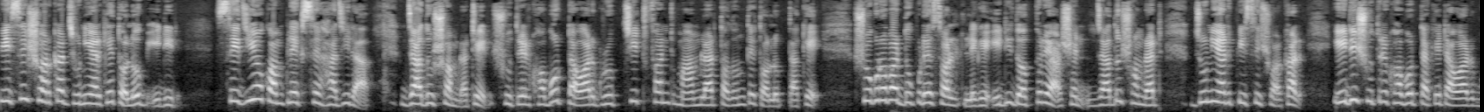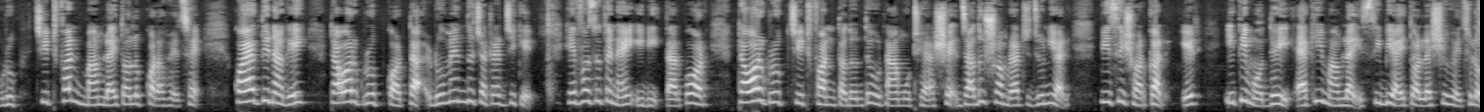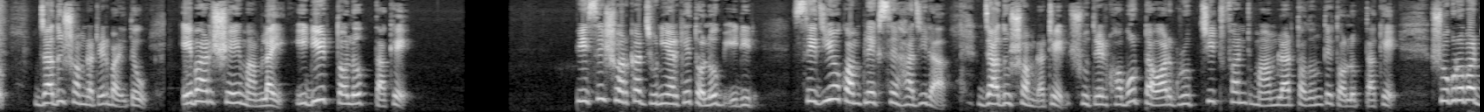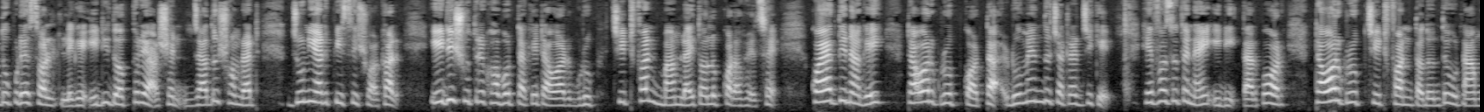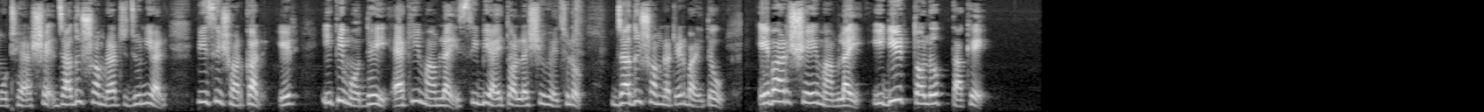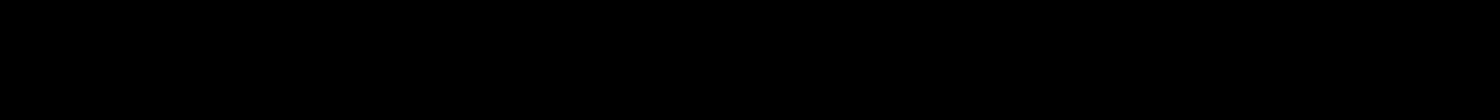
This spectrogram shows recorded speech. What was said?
পিসি সরকার জুনিয়রকে তলব ইডির। সিজিও কমপ্লেক্সে হাজিরা জাদু সম্রাটের। সূত্রের খবর, টাওয়ার গ্রুপ চিটফান্ড মামলার তদন্তে তলব তাকে। শুক্রবার দুপুরে সল্ট লেগে ইডি দপ্তরে আসেন জাদু সম্রাট জুনিয়র পিসি সরকার। ইডি সূত্রে খবর, তাকে টাওয়ার গ্রুপ চিটফান্ড মামলায় তলব করা হয়েছে। কয়েকদিন আগেই টাওয়ার গ্রুপ কর্তা রুমেন্দু চ্যাটার্জিকে হেফাজতে নেয় ইডি। তারপর টাওয়ার গ্রুপ চিটফান্ড তদন্তেও নাম উঠে আসে জাদু সম্রাট জুনিয়র পিসি সরকার। এর ইতিমধ্যেই একই মামলায় সিবিআই তল্লাশি হয়েছিল জাদু সম্রাটের বাড়িতেও। এবার সেই মামলায় ইডির তলব তাকে। পিসি সরকার জুনিয়রকে তলব ইডির। সিজিও কমপ্লেক্সে হাজিরা জাদু সম্রাটের। সূত্রের খবর, টাওয়ার গ্রুপ চিটফান্ড মামলার তদন্তে তলব তাকে। শুক্রবার দুপুরে সল্ট লেগে ইডি দপ্তরে আসেন জাদু সম্রাট জুনিয়র পিসি সরকার। ইডি সূত্রে খবর, তাকে টাওয়ার গ্রুপ চিটফান্ড মামলায় তলব করা হয়েছে। কয়েকদিন আগেই টাওয়ার গ্রুপ কর্তা রুমেন্দু চ্যাটার্জিকে হেফাজতে নেয় ইডি। তারপর টাওয়ার গ্রুপ চিটফান্ড তদন্তেও নাম উঠে আসে জাদু সম্রাট জুনিয়র পিসি সরকার। এর ইতিমধ্যেই একই মামলায় সিবিআই তল্লাশি হয়েছিল জাদু সম্রাটের বাড়িতেও। এবার সেই মামলায় ইডির তলব তাকে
